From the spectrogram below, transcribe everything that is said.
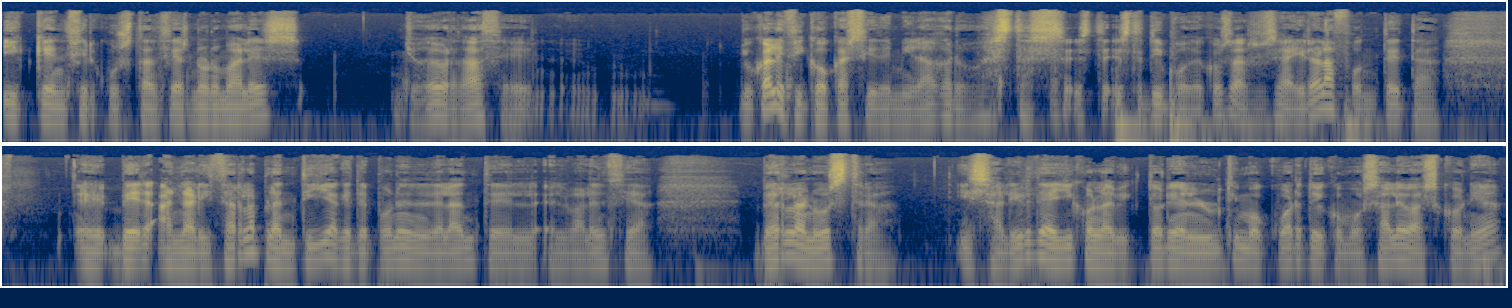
y que en circunstancias normales, yo de verdad, ¿eh? yo califico casi de milagro este, este tipo de cosas. O sea, ir a la fonteta, eh, ver, analizar la plantilla que te ponen delante el, el Valencia, ver la nuestra y salir de allí con la victoria en el último cuarto y como sale Vasconia,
